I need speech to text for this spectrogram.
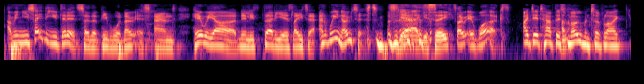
I mean, you say that you did it so that people would notice, and here we are, nearly thirty years later, and we noticed. Yeah, you see. so it worked. I did have this moment of like,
